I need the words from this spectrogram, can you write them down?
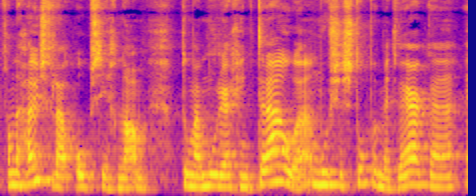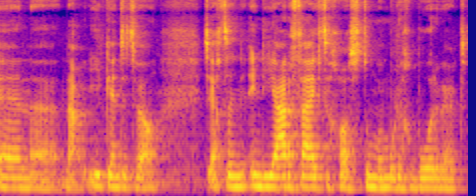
van de huisvrouw op zich nam. Toen mijn moeder ging trouwen, moest ze stoppen met werken. En uh, nou, je kent het wel. Echt in, in de jaren 50 was toen mijn moeder geboren werd.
